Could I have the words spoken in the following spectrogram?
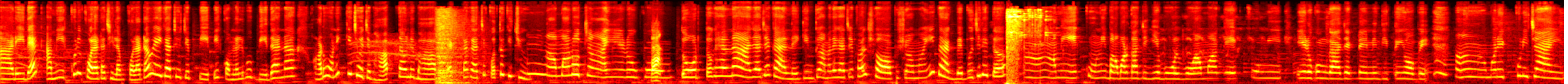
আর এই দেখ আমি এক্ষুনি কলাটা ছিলাম। কলাটাও এই গাছে হচ্ছে পেঁপে কমলালেবু বেদানা আরও অনেক কিছু হয়েছে। ভাব তাহলে ভাব একটা গাছে কত কিছু? আমারও চাই এরকম। তোর তো খেলনা আজ আছে কাল নেই। কিন্তু আমাদের গাছে ফল সব সময়ই থাকবে বুঝলি তো? আমি এক্ষুনি বাবার কাছে গিয়ে বলব আমাকে এক্ষুনি এরকম গাছ একটা এনে দিতেই হবে। আমার এক্ষুনি চাই।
